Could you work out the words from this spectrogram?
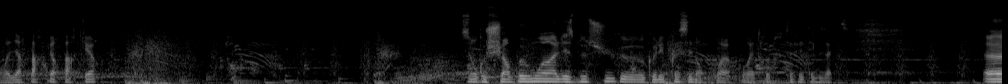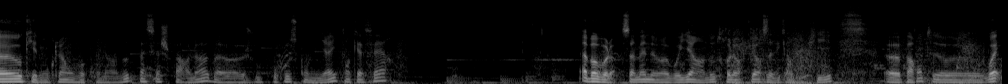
on va dire par cœur par cœur. Disons que je suis un peu moins à l'aise dessus que, les précédents, voilà, pour être tout à fait exact. Euh, ok, donc là on voit qu'on a un autre passage par là, bah, je vous propose qu'on y aille tant qu'à faire. Ah bah voilà, ça mène, euh, vous voyez, à un autre lurkers avec un bouclier. Euh, par contre, euh, ouais,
